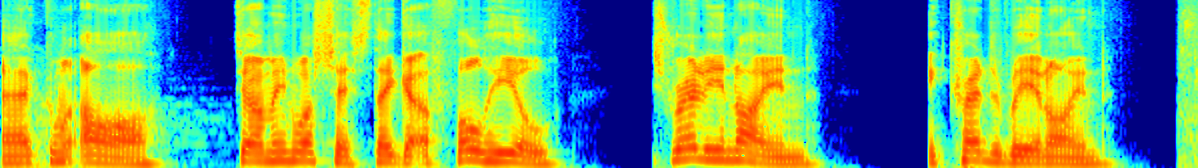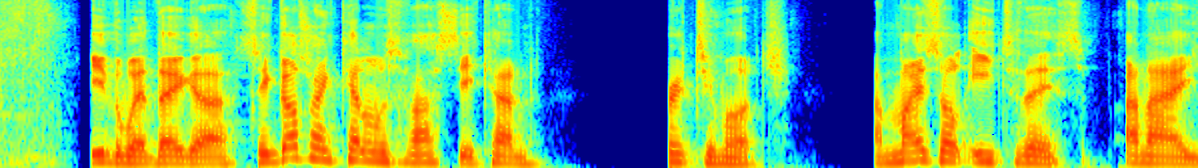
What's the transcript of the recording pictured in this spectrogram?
Uh, come on. Oh. See what I mean? Watch this. They get a full heal. It's really annoying. Incredibly annoying. Either way, there you go. So you gotta try and kill them as fast as you can. Pretty much. I might as well eat this. And I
